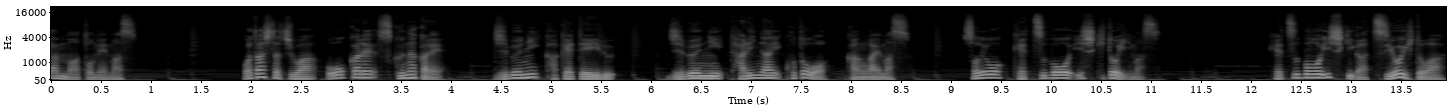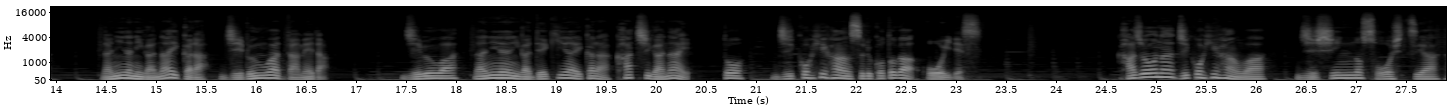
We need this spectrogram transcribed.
旦まとめます。私たちは多かれ少なかれ自分に欠けている、自分に足りないことを考えます。それを欠乏意識と言います。欠乏意識が強い人は、何々がないから自分はダメだ。自分は何々ができないから価値がないと自己批判することが多いです。過剰な自己批判は自信の喪失や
